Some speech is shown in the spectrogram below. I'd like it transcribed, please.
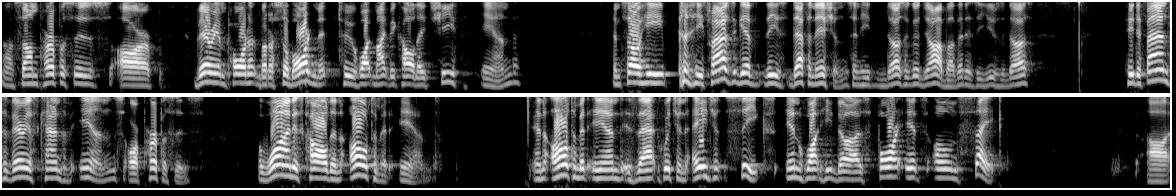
Uh, some purposes are very important but are subordinate to what might be called a chief end. And so he, he tries to give these definitions, and he does a good job of it, as he usually does. He defines the various kinds of ends or purposes. One is called an ultimate end. An ultimate end is that which an agent seeks in what he does for its own sake. Uh,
